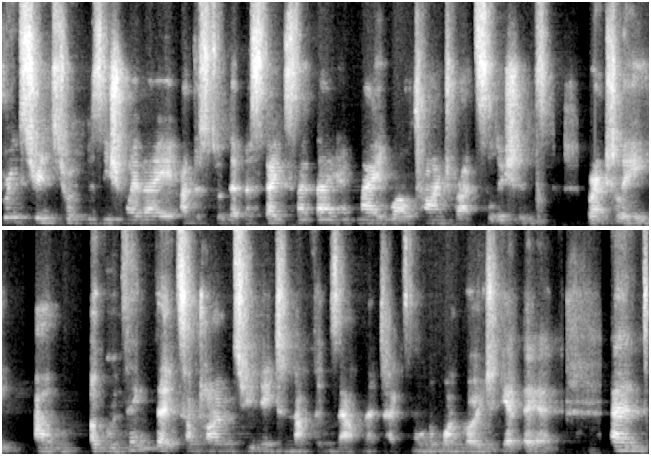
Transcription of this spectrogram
bring students to a position where they understood that mistakes that they had made while trying to write solutions were actually um, a good thing. That sometimes you need to nut things out, and it takes more than one go to get there. And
